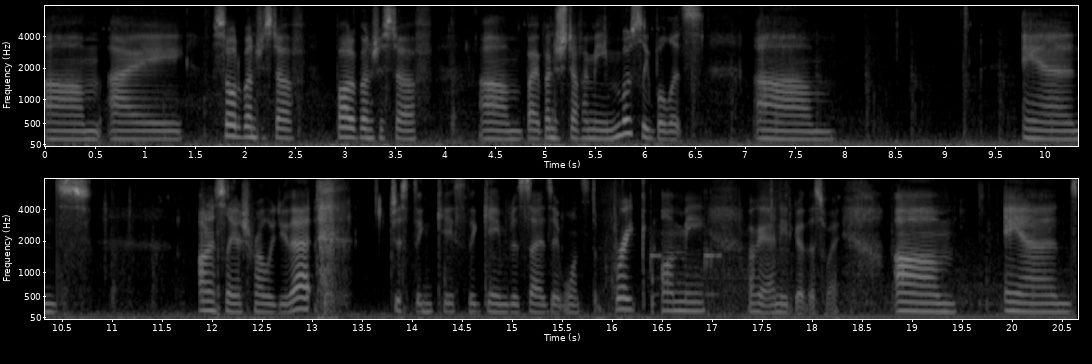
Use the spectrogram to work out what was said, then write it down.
Um, I sold a bunch of stuff, bought a bunch of stuff. Um, by a bunch of stuff I mean mostly bullets. Um, and honestly I should probably do that just in case the game decides it wants to break on me. Okay, I need to go this way. Um, and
